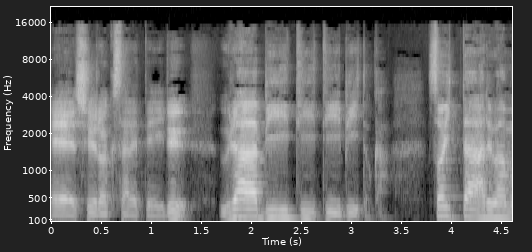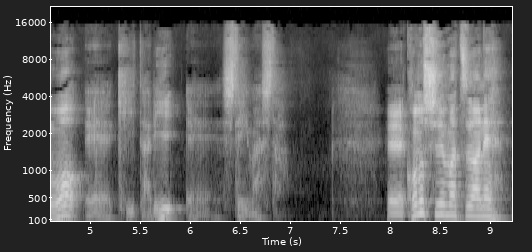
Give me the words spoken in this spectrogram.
えー、収録されている「裏 BTTB」とかそういったアルバムを、えー、いたり、えー、していました、えー、この週末はね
